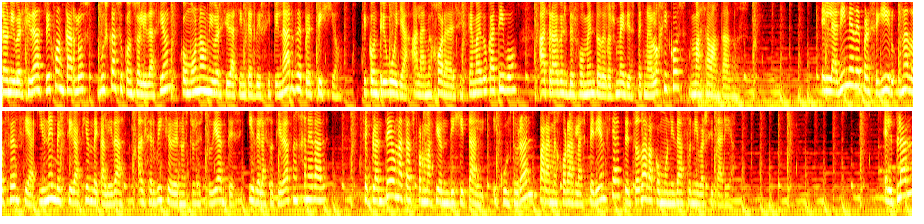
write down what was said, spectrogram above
La Universidad Rey Juan Carlos busca su consolidación como una universidad interdisciplinar de prestigio, que contribuya a la mejora del sistema educativo a través del fomento de los medios tecnológicos más avanzados. En la línea de perseguir una docencia y una investigación de calidad al servicio de nuestros estudiantes y de la sociedad en general, se plantea una transformación digital y cultural para mejorar la experiencia de toda la comunidad universitaria. El plan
